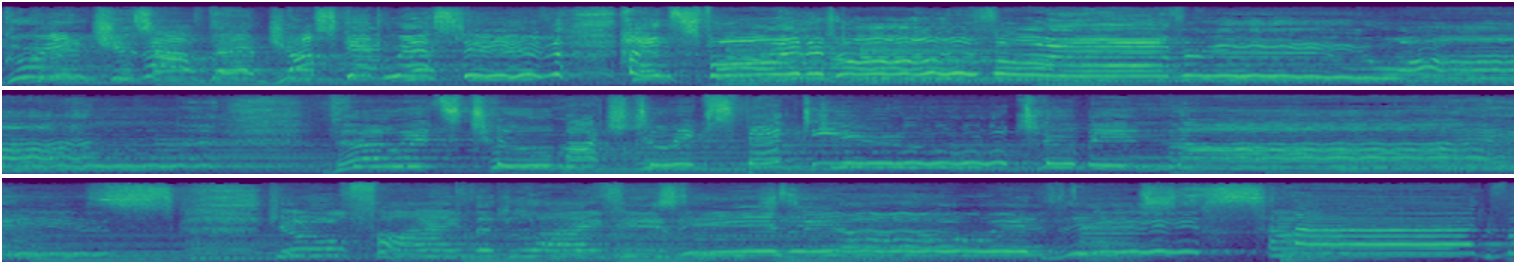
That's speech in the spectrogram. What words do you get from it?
Grinches out there just get restive and spoil it all for everyone. Though it's too much to expect you to be nice, that life is easier with this advice.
